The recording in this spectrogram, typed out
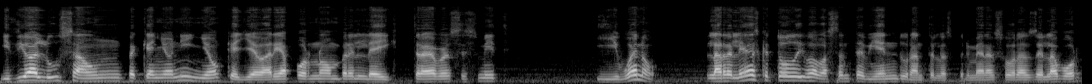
y dio a luz a un pequeño niño que llevaría por nombre Lake Travers Smith. Y bueno, la realidad es que todo iba bastante bien durante las primeras horas de labor,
